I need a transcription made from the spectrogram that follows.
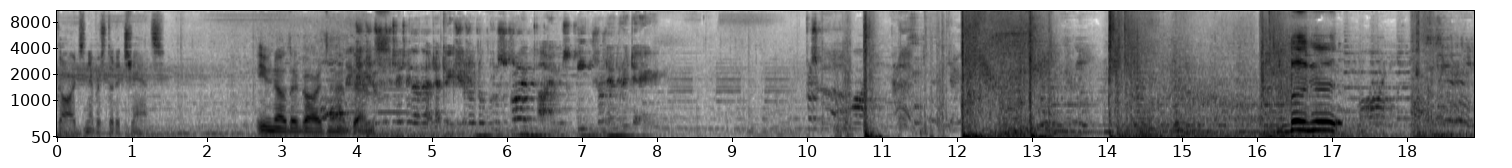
Guards never stood a chance. Even though they're guards and have guns. Take their medication at the prescribed times and every day. Warning. Booger. Security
